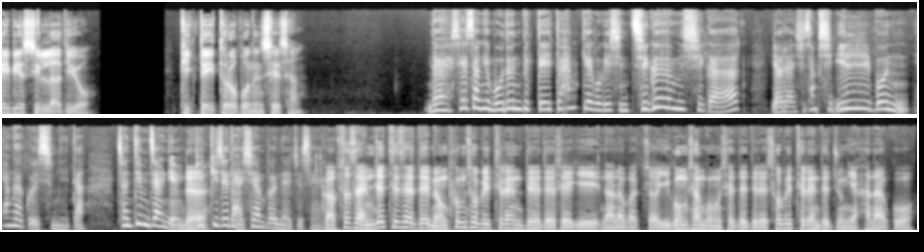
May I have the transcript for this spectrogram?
KBS 일라디오 빅데이터로 보는 세상. 네, 세상의 모든 빅데이터 함께하고 계신 지금 시각 11시 31분 향하고 있습니다. 전 팀장님, 네. 빅퀴즈 다시 한번 내주세요. 그 앞서서 MZ세대 명품 소비 트렌드에 대해서 얘기 나눠봤죠. 2030 세대들의 소비 트렌드 중에 하나고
